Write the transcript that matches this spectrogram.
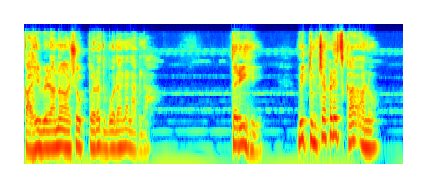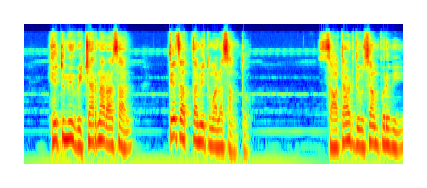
काही वेळानं अशोक परत बोलायला लागला तरीही मी तुमच्याकडेच का आलो? हे तुम्ही विचारणार असाल तेच आत्ता मी तुम्हाला सांगतो. सात आठ दिवसांपूर्वी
